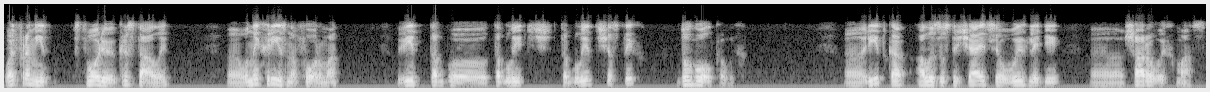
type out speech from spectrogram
Вольфрамід створює кристали, у них різна форма від о, таблич, табличастих до голкових. Е, Рідко, але зустрічається у вигляді е, шарових мас.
